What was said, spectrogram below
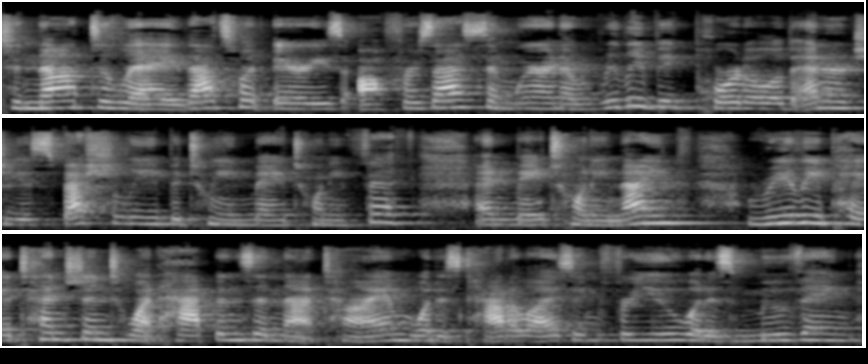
to not delay. That's what Aries offers us. And we're in a really big portal of energy, especially between May 25th and May 29th. Really pay attention to what happens in that time, what is catalyzing for you, what is moving,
